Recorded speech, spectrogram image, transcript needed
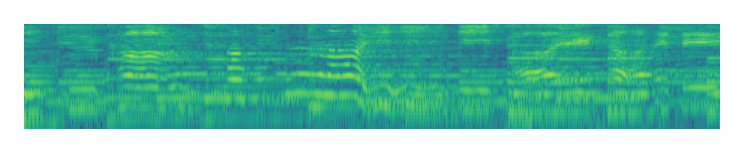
いつかさすらいに耐えかねて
